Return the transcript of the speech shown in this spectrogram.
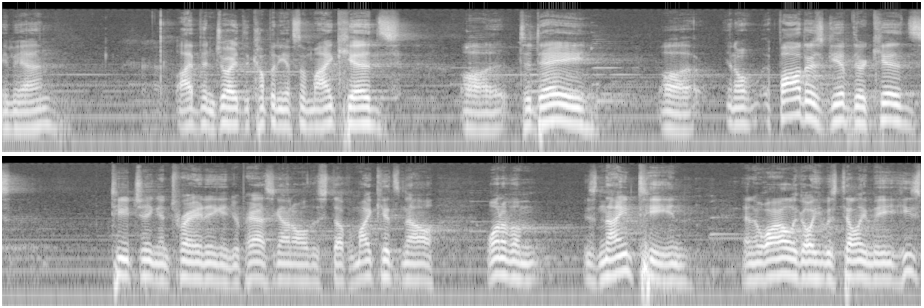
Amen. I've enjoyed the company of some of my kids. Uh, today, uh, you know, fathers give their kids teaching and training, and you're passing on all this stuff. My kids now, one of them is 19, and a while ago he was telling me he's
